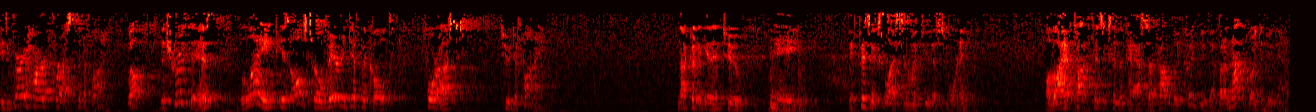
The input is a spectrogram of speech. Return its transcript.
It's very hard for us to define. Well, the truth is, light is also very difficult for us to define. I'm not going to get into a, a physics lesson with you this morning. Although I have taught physics in the past, I probably could do that, but I'm not going to do that.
